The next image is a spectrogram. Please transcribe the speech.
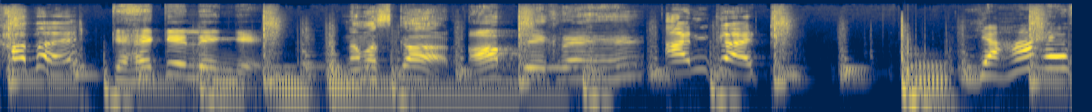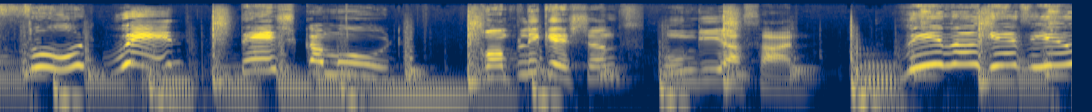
खबर? कह के लेंगे। नमस्कार। आप देख रहे हैं। अनकट यहाँ है फ़ूड विद देश का मूड कॉम्प्लिकेशंस होंगी आसान। वी विल गिव यू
